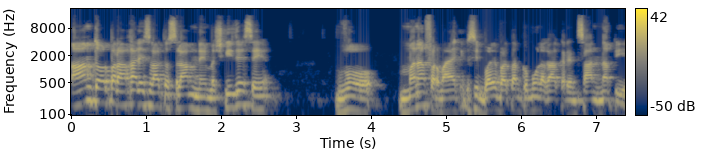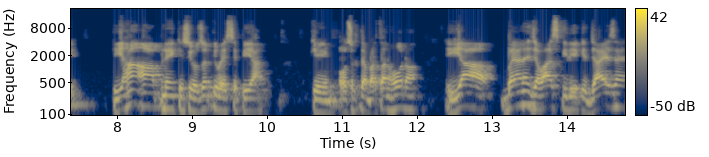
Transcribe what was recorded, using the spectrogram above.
عام طور پر آقا علیہ السلاۃ والسلام نے مشکیزے سے وہ منع فرمایا کہ کسی بڑے برتن کو منہ لگا کر انسان نہ پیے۔ یہاں آپ نے کسی عذر کی وجہ سے پیا کہ ہو سکتا ہے برتن ہو نہ یا بیان جواز کے لیے کہ جائز ہے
